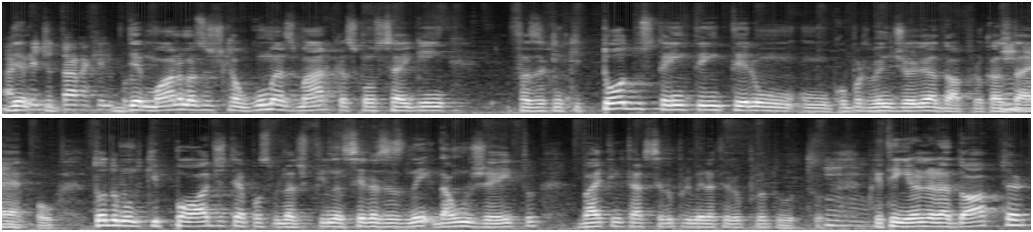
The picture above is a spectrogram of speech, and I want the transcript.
acreditar de, naquele produto. Demora, mas acho que algumas marcas conseguem fazer com que todos tentem ter um, um comportamento de early adopter, no caso uhum. da Apple. Todo mundo que pode ter a possibilidade financeira, às vezes nem dá um jeito, vai tentar ser o primeiro a ter o produto. Uhum. Porque tem early adopter,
